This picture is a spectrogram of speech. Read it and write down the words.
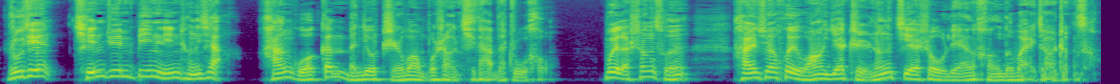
如今秦军兵临城下，韩国根本就指望不上其他的诸侯。为了生存，韩宣惠王也只能接受连横的外交政策。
